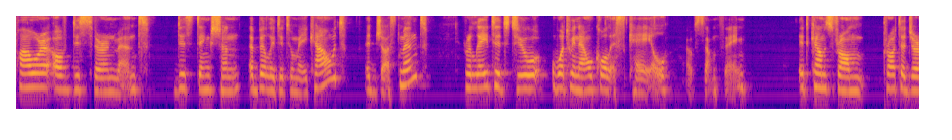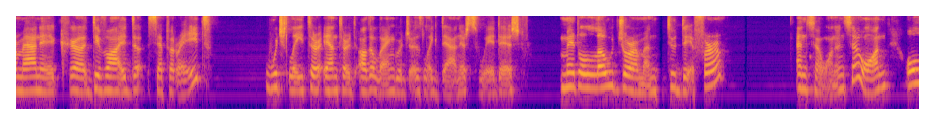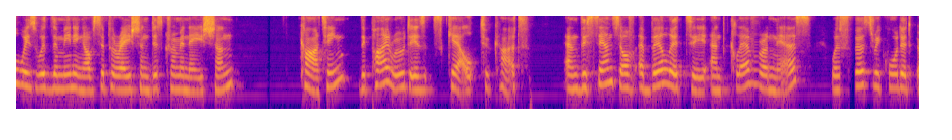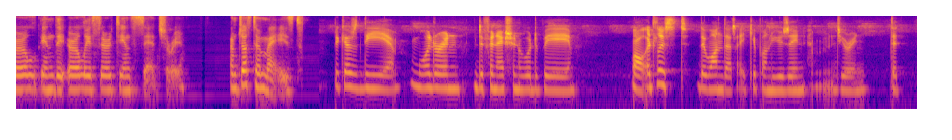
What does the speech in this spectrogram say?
power of discernment, distinction, ability to make out, adjustment, related to what we now call a scale of something. It comes from Proto-Germanic uh, divide, separate, which later entered other languages like Danish, Swedish, Middle Low German to differ, and so on and so on, always with the meaning of separation, discrimination, cutting. The PIE root is skill to cut. And the sense of ability and cleverness was first recorded early in the early 13th century. I'm just amazed. Because the modern definition would be, well, at least the one that I keep on using um, during the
